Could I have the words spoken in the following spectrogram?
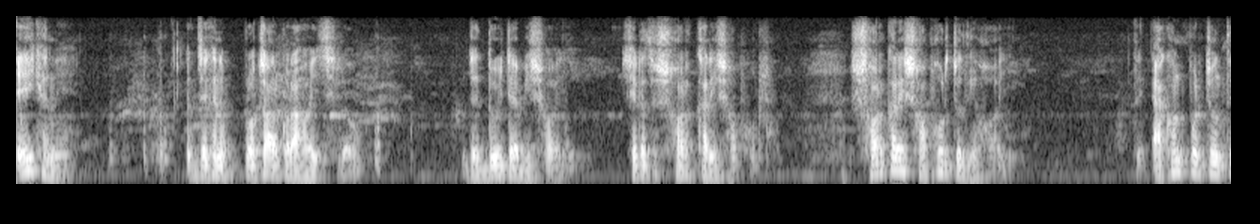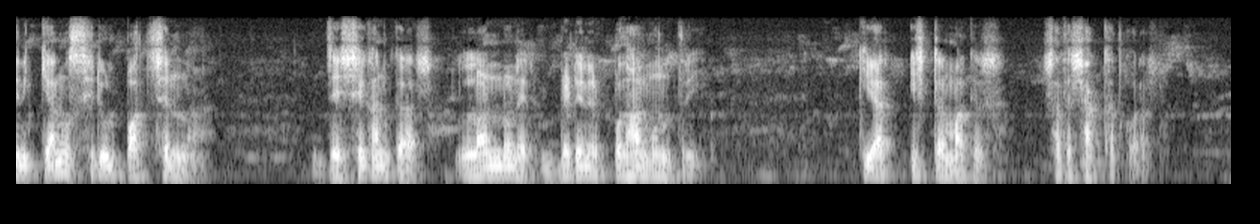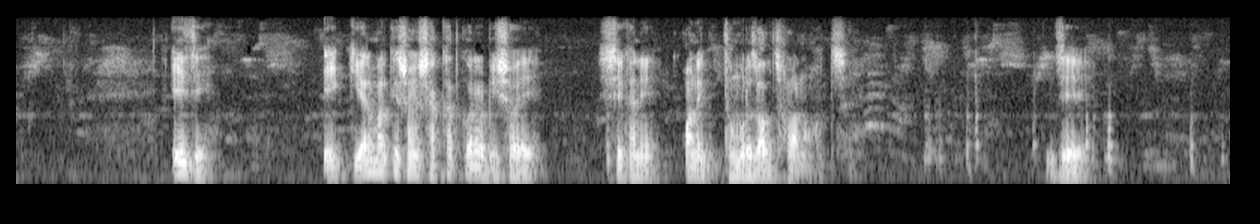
এইখানে যেখানে প্রচার করা হয়েছিল যে দুইটা বিষয়, সেটা হচ্ছে সরকারি সফর। সরকারি সফর যদি হয়, তো এখন পর্যন্ত তিনি কেন শিডিউল পাচ্ছেন না? যে সেখানকার লন্ডনের ব্রিটেনের প্রধানমন্ত্রী কিয়ার স্টারমার্কের সাথে সাক্ষাৎ করার। এই যে, এই কেয়ার মার্কের সঙ্গে সাক্ষাৎ করার বিষয়ে সেখানে অনেক ধূম্রজল ছড়ানো হচ্ছে। যে,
